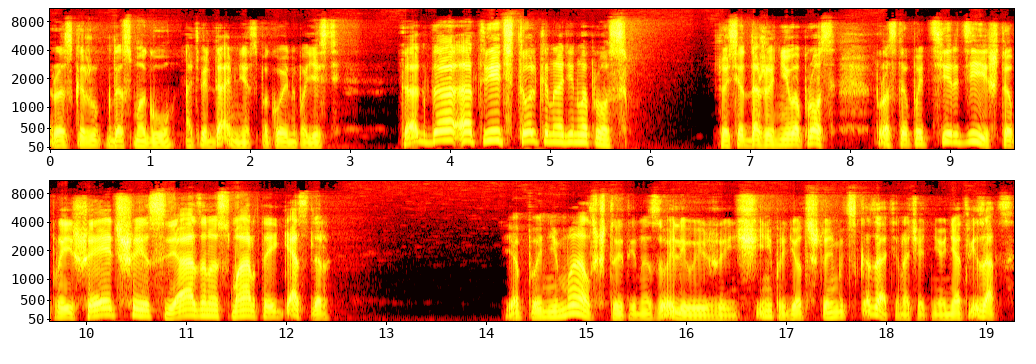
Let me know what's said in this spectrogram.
Расскажу, когда смогу. А теперь дай мне спокойно поесть. Тогда ответь только на один вопрос. То есть это даже не вопрос, просто подтверди, что происшедшее связано с Мартой Гесслер. Я понимал, что этой назойливой женщине придется что-нибудь сказать, иначе от нее не отвязаться.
